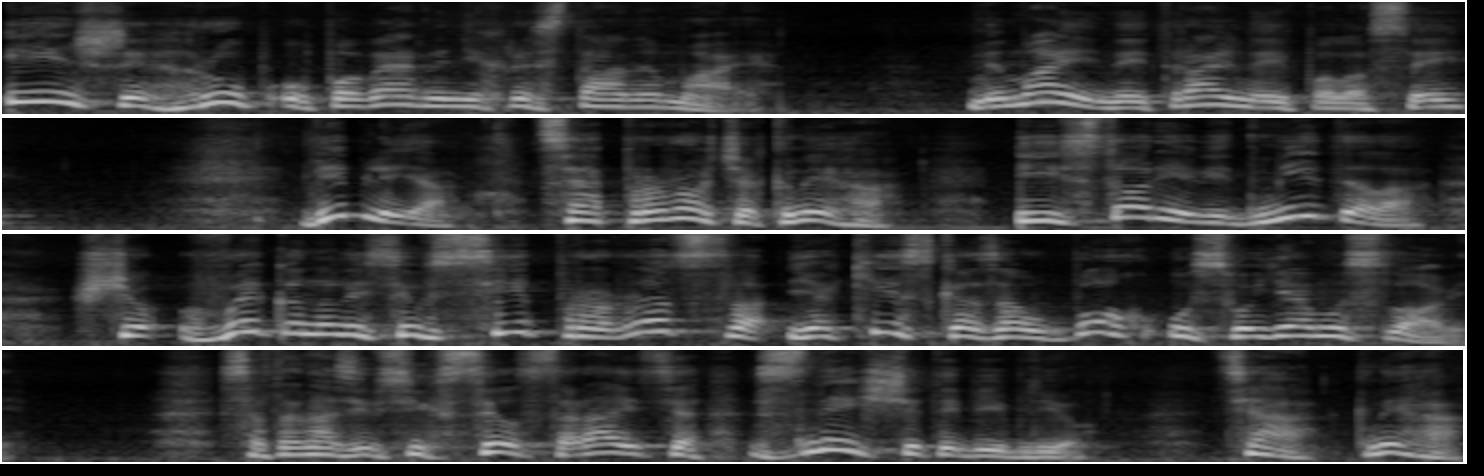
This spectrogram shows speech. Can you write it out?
Інших груп у поверненні Христа немає. Немає нейтральної полоси. Біблія це пророча книга, і історія відмітила, що виконалися всі пророцтва, які сказав Бог у своєму слові. Сатана зі всіх сил старається знищити Біблію. Ця книга,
